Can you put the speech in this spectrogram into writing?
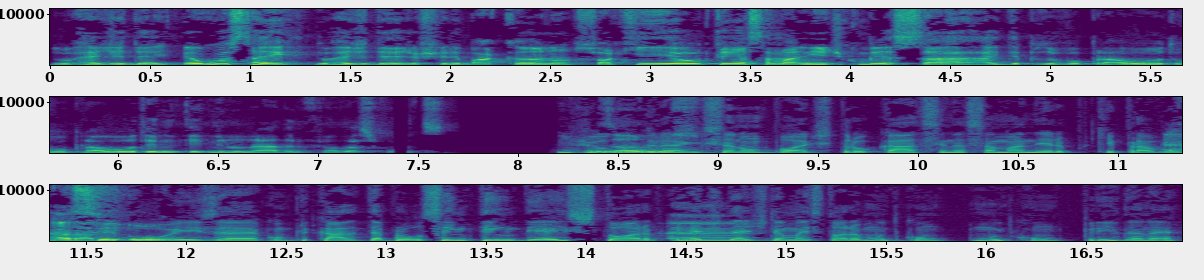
do Red Dead. Eu gostei do Red Dead, achei ele bacana, só que eu tenho essa mania de começar, aí depois eu vou pra outro, eu vou pra outro e não termino nada no final das contas. Jogo ambos- grande você não pode trocar assim dessa maneira, porque pra voltar Assim, o- depois é complicado, até pra você entender a história, porque É. Red Dead tem uma história muito, com- muito comprida, né?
